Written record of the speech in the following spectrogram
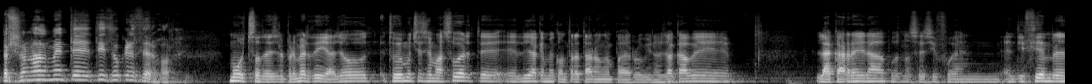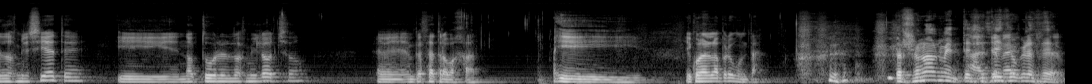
personalmente te hizo crecer, Jorge? Mucho, desde el primer día. Yo tuve muchísima suerte el día que me contrataron en Padre Rubinos. Yo acabé la carrera, pues no sé si fue en, en diciembre de 2007 y en octubre del 2008 eh, empecé a trabajar. Y, ¿Y cuál es la pregunta? Personalmente, ah, si te hizo crecer.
